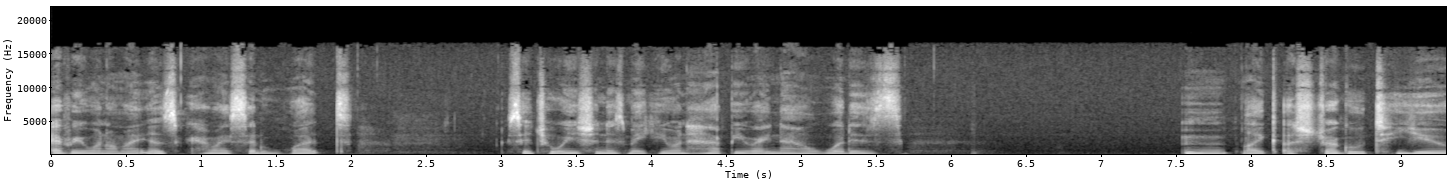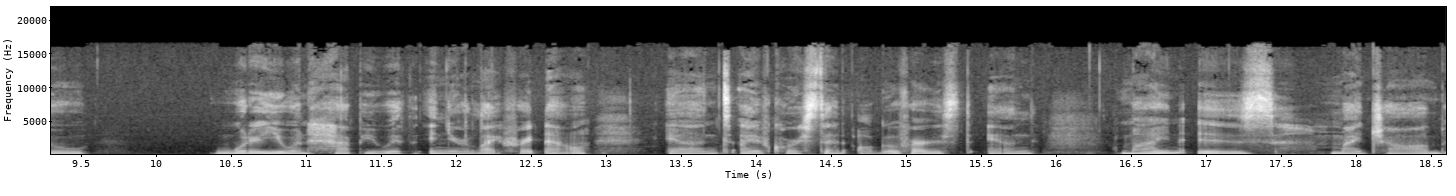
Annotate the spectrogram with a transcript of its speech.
everyone on my Instagram, I said, What situation is making you unhappy right now? What is mm, like a struggle to you? What are you unhappy with in your life right now? And I, of course, said, I'll go first. And mine is my job.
